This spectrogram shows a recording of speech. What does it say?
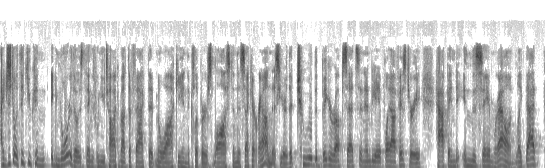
I just don't think you can ignore those things when you talk about the fact that Milwaukee and the Clippers lost in the second round this year, that two of the bigger upsets in NBA playoff history happened in the same round. Like that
